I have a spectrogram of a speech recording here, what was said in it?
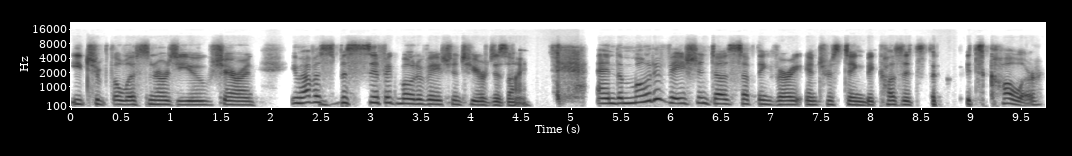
each of the listeners, you, Sharon, you have a Mhm. specific motivation to your design. And the motivation does something very interesting because it's the it's color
